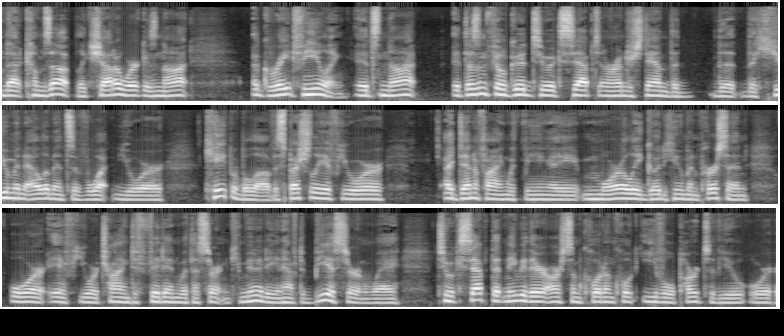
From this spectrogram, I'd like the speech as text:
that comes up like shadow work is not a great feeling. It's not it doesn't feel good to accept or understand the the the human elements of what you're capable of especially if you're identifying with being a morally good human person or if you're trying to fit in with a certain community and have to be a certain way, to accept that maybe there are some quote unquote evil parts of you or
